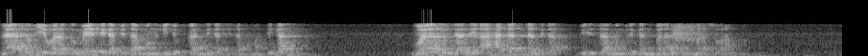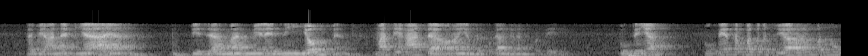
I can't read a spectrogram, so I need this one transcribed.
La tuhi wa la tidak bisa menghidupkan tidak bisa mematikan. Wa la tujazi ahadan. Dan tidak bisa memberikan balasan kepada seorang pun. Tapi anehnya ya di zaman milenium ya, masih ada orang yang berpegang dengan seperti ini. Buktinya buktinya tempat-tempat ziarah penuh.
